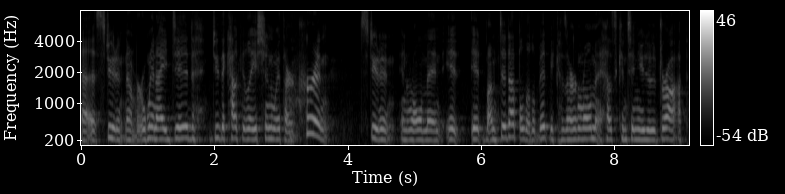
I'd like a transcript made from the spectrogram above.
uh, student number. When I did do the calculation with our current student enrollment, it, it bumped it up a little bit because our enrollment has continued to drop.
